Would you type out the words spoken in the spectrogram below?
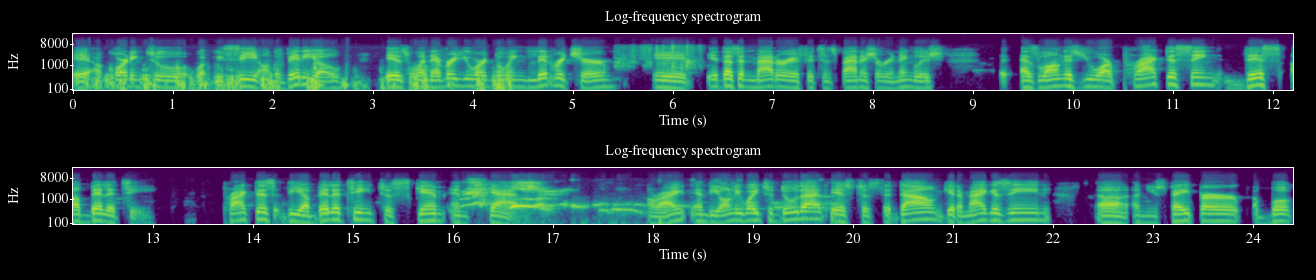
eh, according to what we see on the video, is whenever you are doing literature, it, it doesn't matter if it's in Spanish or in English, as long as you are practicing this ability. Practice the ability to skim and scan. All right. And the only way to do that is to sit down, get a magazine, uh, a newspaper, a book,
